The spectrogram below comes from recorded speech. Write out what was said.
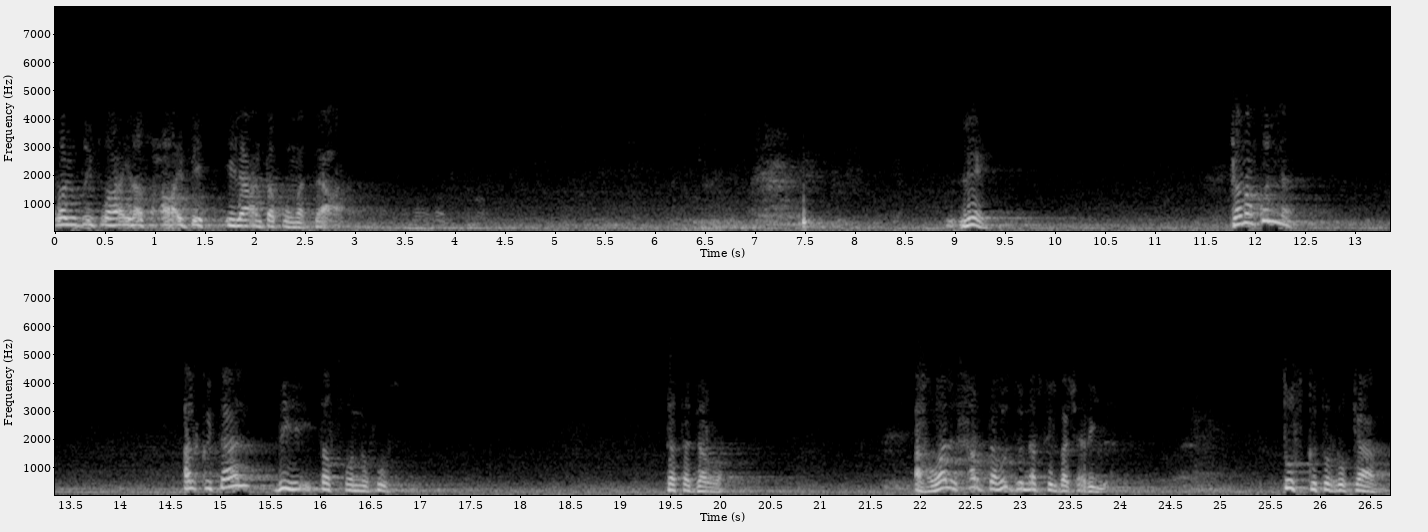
ويضيفها إلى صحائفه إلى أن تقوم الساعة. ليه؟ كما قلنا القتال به تصفو النفوس تتجرد أهوال الحرب تهز النفس البشرية. تسقط الركام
